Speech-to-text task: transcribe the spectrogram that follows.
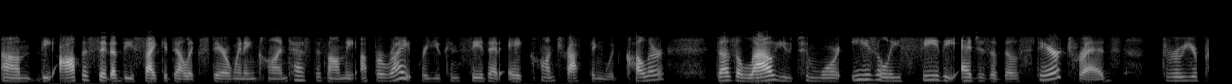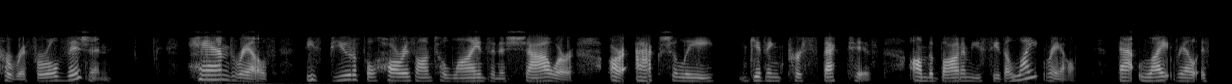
um, the opposite of the psychedelic stare winning contest is on the upper right, where you can see that a contrasting wood color does allow you to more easily see the edges of those stair treads through your peripheral vision. Handrails, these beautiful horizontal lines in a shower, are actually giving perspective. On the bottom, you see the light rail. That light rail is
